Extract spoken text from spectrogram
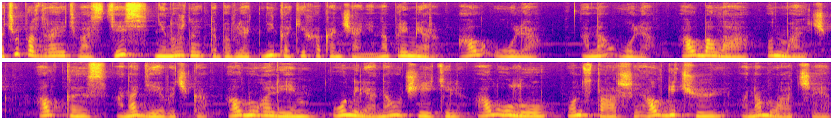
Хочу поздравить вас. Здесь не нужно добавлять никаких окончаний. Например, Ал Оля, она Оля. Ал Бала, он мальчик. Ал Кыс, она девочка. Ал Мугалим, он или она учитель. Ал Улу, он старший. Ал Гичу, она младшая.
